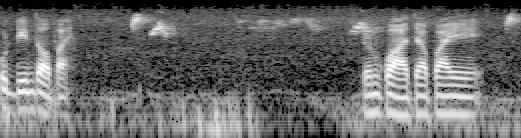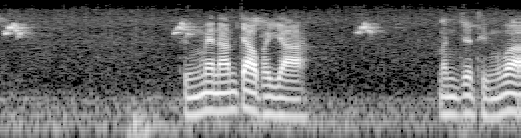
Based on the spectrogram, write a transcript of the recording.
ขุดดินต่อไป จนกว่าจะไป ถึงแม่น้ำเจ้าพยา มันจะถึงว่า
